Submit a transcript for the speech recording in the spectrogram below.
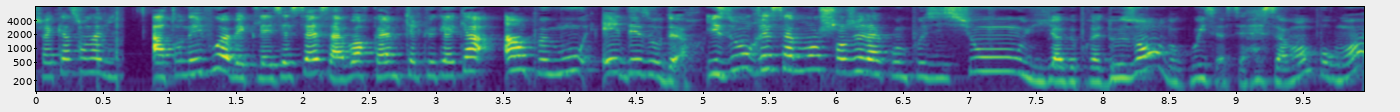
Chacun son avis. Attendez-vous avec les SS à avoir quand même quelques caca un peu mous et des odeurs. Ils ont récemment changé la composition il y a à peu près deux ans, donc oui, ça c'est récemment pour moi.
